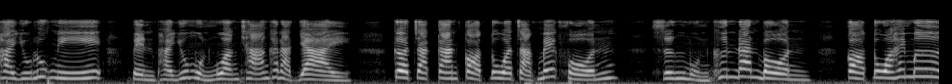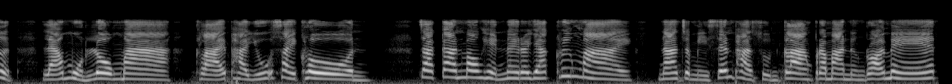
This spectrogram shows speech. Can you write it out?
พายุลูกนี้เป็นพายุหมุนงวงช้างขนาดใหญ่ เกิดจากการก่อตัวจากเมฆฝน ซึ่งหมุนขึ้นด้านบน ก่อตัวให้มืด แล้วหมุนลงมา คล้ายพายุไซโคลน จากการมองเห็นในระยะครึ่งไมล์น่าจะมีเส้นผ่านศูนย์กลางประมาณ 100 เมตร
